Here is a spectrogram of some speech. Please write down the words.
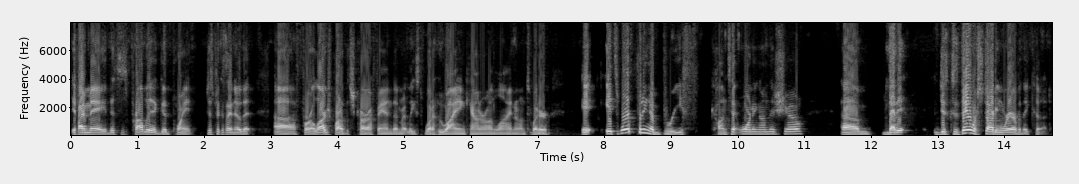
if I may, this is probably a good point, just because I know that uh, for a large part of the Chikara fandom, or at least what who I encounter online and on Twitter, it, it's worth putting a brief content warning on this show. Um, that it just because they were starting wherever they could,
